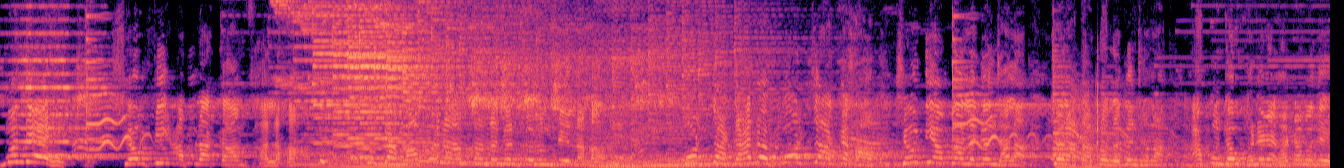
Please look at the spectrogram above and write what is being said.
म्हणजे शेवटी आपला काम झाला. तुझ्या बापानं आपला लग्न करून दिला. कोटचा का कोटचा का शेवटी आपला लग्न झाला. चल आता आपलं लग्न झाला. आपण जाऊ खंडेऱ्या घाटामध्ये.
